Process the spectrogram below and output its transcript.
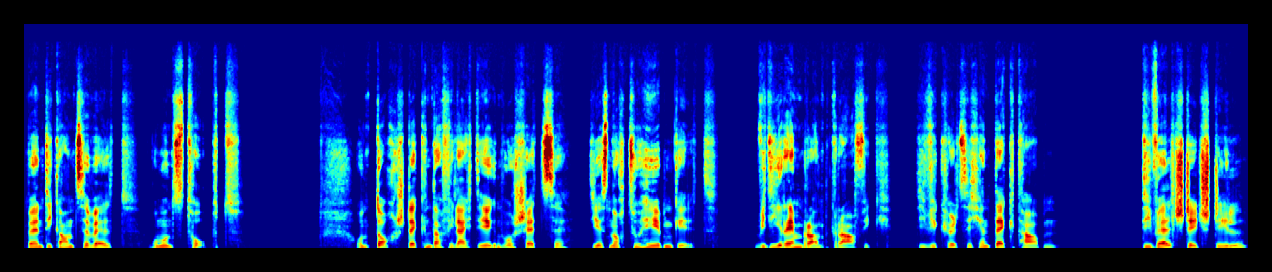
Während die ganze Welt um uns tobt. Und doch stecken da vielleicht irgendwo Schätze, die es noch zu heben gilt. Wie die Rembrandt-Grafik, die wir kürzlich entdeckt haben. Die Welt steht still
